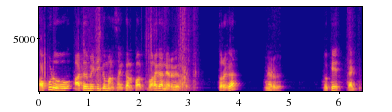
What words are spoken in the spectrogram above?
అప్పుడు ఆటోమేటిక్గా మన సంకల్పాలు త్వరగా నెరవేరుతాయి. త్వరగా నెరవేరుతాయి. ఓకే? థ్యాంక్ యూ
